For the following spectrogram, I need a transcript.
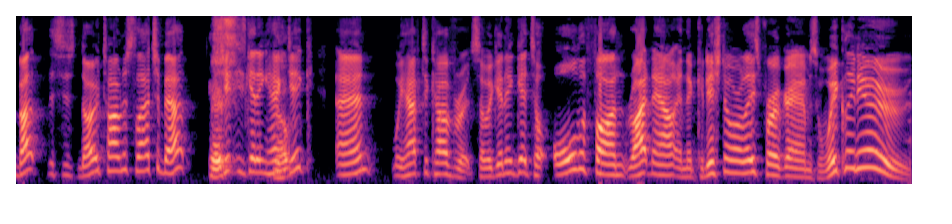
But this is no time to slouch about. Yes. Shit is getting Nope. hectic, and we have to cover it. So we're going to get to all the fun right now in the conditional release program's weekly news.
